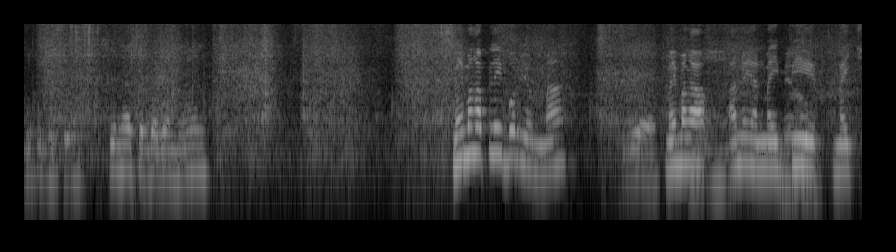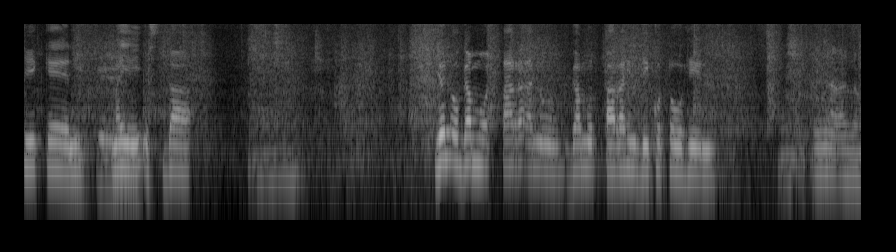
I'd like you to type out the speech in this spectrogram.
buto-buto. Sinasabawan yan. May mga flavor yun, ma. Yeah. May mga, ano yan, may beef, may chicken, Chicken. may isda. Yun o gamot, para ano, gamot para hindi kutuhin. Inaano.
